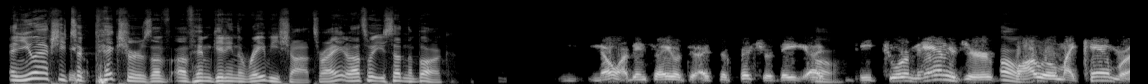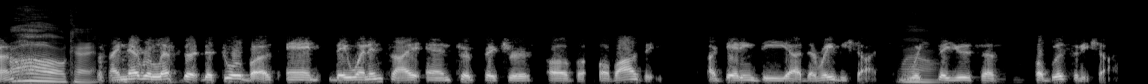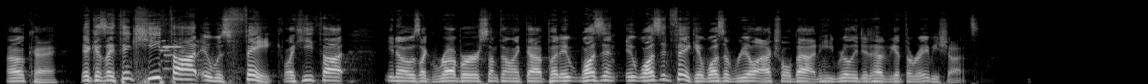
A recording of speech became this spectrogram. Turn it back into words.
And you actually you took pictures of, of him getting the rabies shots, right? That's what you said in the book. No, I didn't say it. I took pictures. They, uh, Oh. the tour manager Oh. borrowed my camera. Oh, okay. But I never left the, the tour bus, and they went inside and took pictures of of Ozzy uh, getting the uh, the rabies shot, which they use as publicity shot. Okay. Yeah, because I think he thought it was fake. Like he thought, you know, it was like rubber or something like that. But it wasn't. It wasn't fake. It was a real actual bat, and he really did have to get the rabies shots.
